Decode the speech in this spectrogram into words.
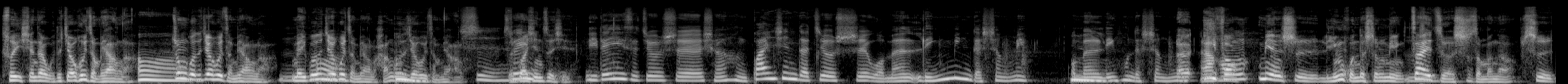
所以现在我的教会怎么样了？哦，中国的教会怎么样了？美国的教会怎么样了？韩国的教会怎么样了？是只关心这些。你的意思就是，神很关心的就是我们灵命的生命，我们灵魂的生命。呃，一方面是灵魂的生命，再者是什么呢？是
